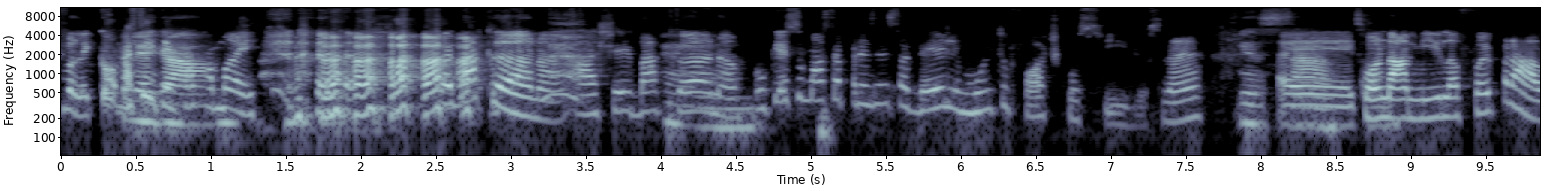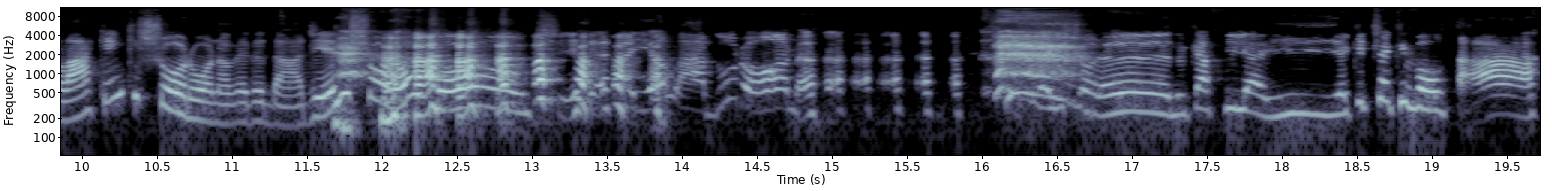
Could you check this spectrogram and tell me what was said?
falei, como assim tem com a mãe? Foi bacana, achei bacana, é. porque isso mostra a presença dele muito forte com os filhos, né? É, quando a Mila foi para lá, quem que chorou, na verdade? Ele chorou um monte. Aí eu lá, durona. Ele chorando, que a filha ia, que tinha que voltar.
